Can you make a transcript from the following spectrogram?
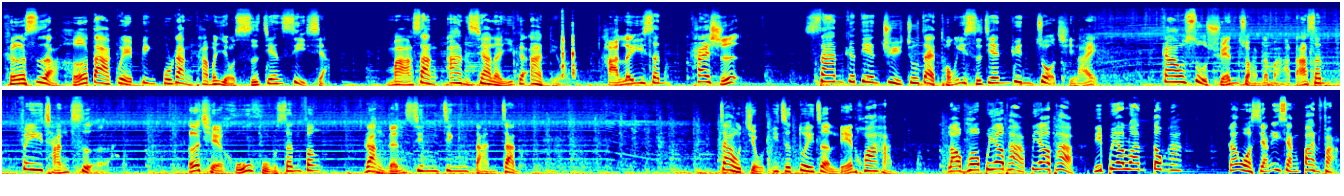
可是啊，何大贵并不让他们有时间细想，马上按下了一个按钮，喊了一声“开始”，三个电锯就在同一时间运作起来，高速旋转的马达声非常刺耳。而且虎虎生风，让人心惊胆战。赵九一直对着莲花喊：“老婆，不要怕，不要怕，你不要乱动啊，让我想一想办法。”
